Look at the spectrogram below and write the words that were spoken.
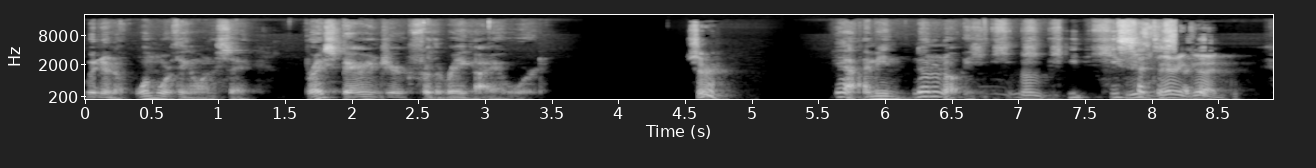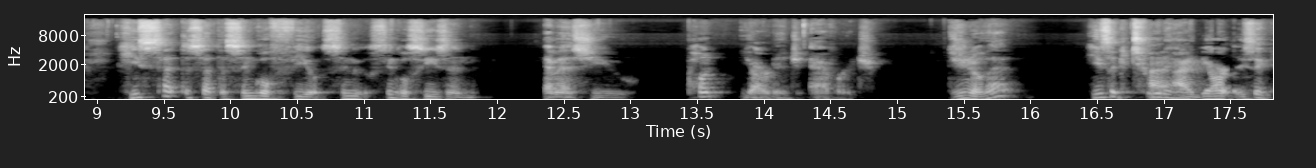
wait, wait, no no. One more thing I want to say: Bryce Baringer for the Ray Guy Award. Sure. Yeah, I mean, no, no, no. He, he, he he's, he's very good. The, he's set to set the single field single single season MSU punt yardage average. Did you know that? He's like two and a half I, yards. He's like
